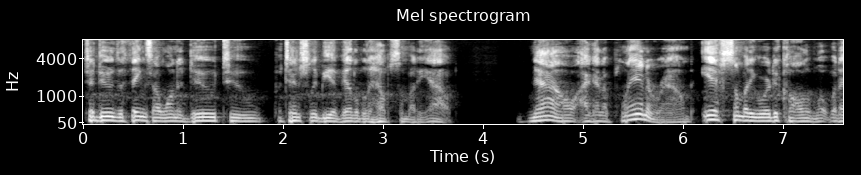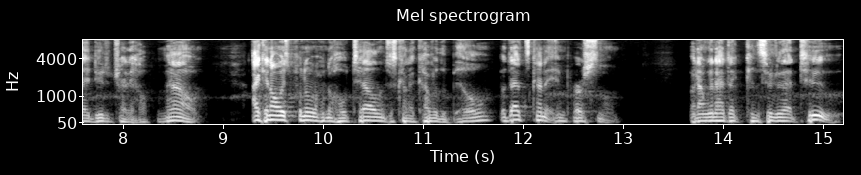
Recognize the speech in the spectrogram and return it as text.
to do the things I want to do to potentially be available to help somebody out. Now I got a plan around if somebody were to call and what would I do to try to help them out? I can always put them up in a hotel and just kind of cover the bill, but that's kind of impersonal. But I'm going to have to consider that too,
